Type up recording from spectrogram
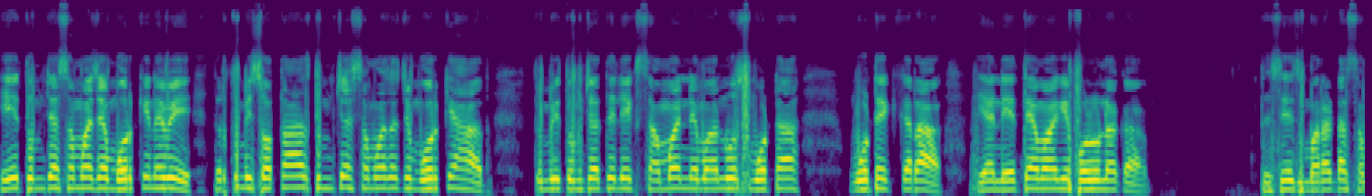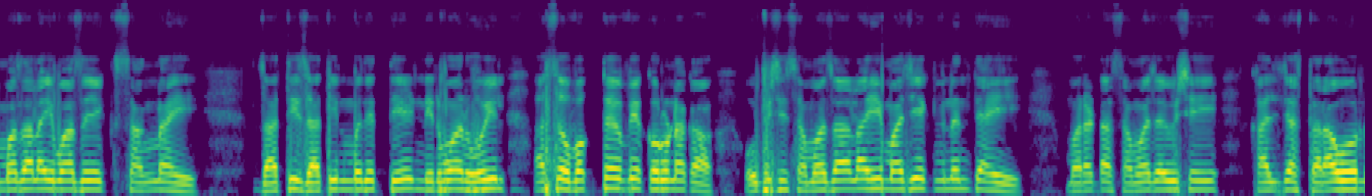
हे तुमच्या समाजा मोरके नव्हे तर तुम्ही स्वतः तुमच्या समाजाचे मोरके आहात. तुम्ही तुमच्यातील एक सामान्य माणूस मोठा मोठे करा. या नेत्यामागे पळू नका. तसेच मराठा समाजालाही माझं एक सांगणं आहे. जाती जातींमध्ये तेढ निर्माण होईल असं वक्तव्य करू नका. ओबीसी समाजालाही माझी एक विनंती आहे. मराठा समाजाविषयी खालच्या स्तरावर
